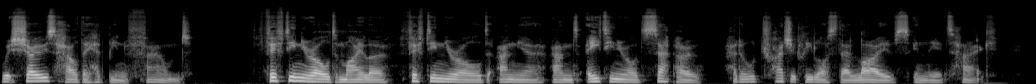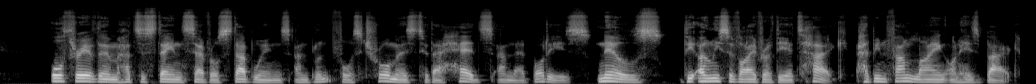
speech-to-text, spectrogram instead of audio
which shows how they had been found. 15 year old Milo, 15 year old Anya, and 18 year old Seppo had all tragically lost their lives in the attack. All three of them had sustained several stab wounds and blunt force traumas to their heads and their bodies. Nils, the only survivor of the attack, had been found lying on his back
